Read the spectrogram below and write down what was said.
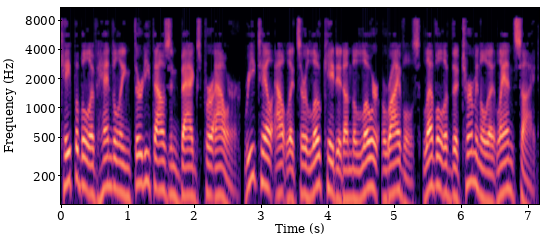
capable of handling 30,000 bags per hour. Retail outlets are located on the lower arrivals level of the terminal at landside,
